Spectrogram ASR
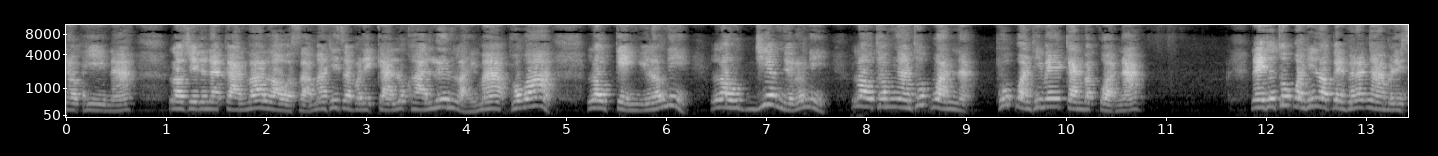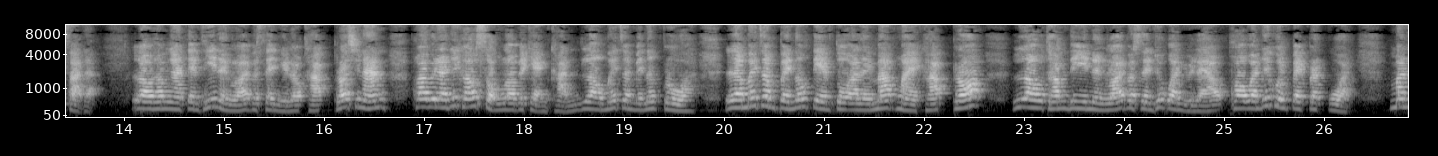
NLP นะเราจินตนาการว่าเราสามารถที่จะบริการลูกค้าลื่นไหลมาก เพราะว่าเราเก่งอยู่แล้วนี่ เราเยี่ยมอยู่แล้วนี่ เราทำงานทุกวันน่ะ ทุกวันที่ไม่ได้การประกวดนะ ในทุกๆวันที่เราเป็นพนักงานบริษัทอะเราทำงานเต็มที่100%อยเปอร์เซ็นอยู่แล้วครับ เพราะฉะนั้นพอเวลาที่เขาส่งเราไปแข่งขัน เราไม่จำเป็นต้องกลัว เราไม่จำเป็นต้องเตรียมตัวอะไรมากมายครับ เพราะเราทำดี100%ทุกวันอยู่แล้ว พอวันที่คุณไปประกวด มัน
